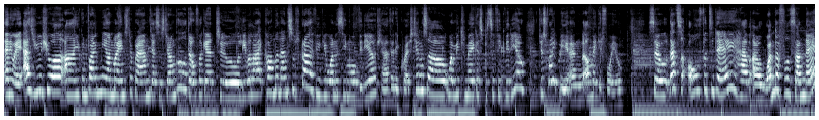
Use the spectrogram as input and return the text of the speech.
Anyway, as usual, uh, you can find me on my Instagram, Jossers Jungle. Don't forget to leave a like, comment, and subscribe if you want to see more videos. If you have any questions or want me to make a specific video, just write me and I'll make it for you. So that's all for today. Have a wonderful Sunday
